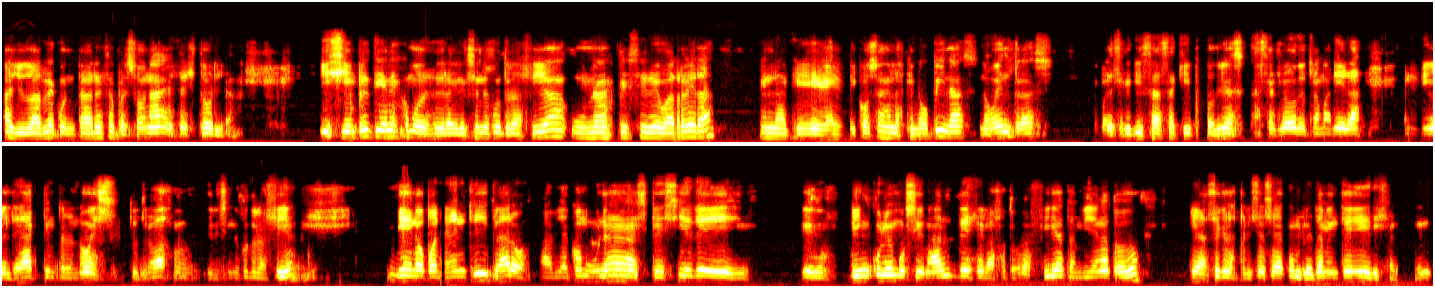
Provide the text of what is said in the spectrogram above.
ayudarle a contar a esa persona esa historia. Y siempre tienes como desde la dirección de fotografía una especie de barrera en la que hay cosas en las que no opinas, no entras. Me parece que quizás aquí podrías hacerlo de otra manera a nivel de acting, pero no es tu trabajo, dirección de fotografía. Y en Open Entry, claro, había como una especie de eh, vínculo emocional desde la fotografía también a todo, que hace que la experiencia sea completamente diferente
